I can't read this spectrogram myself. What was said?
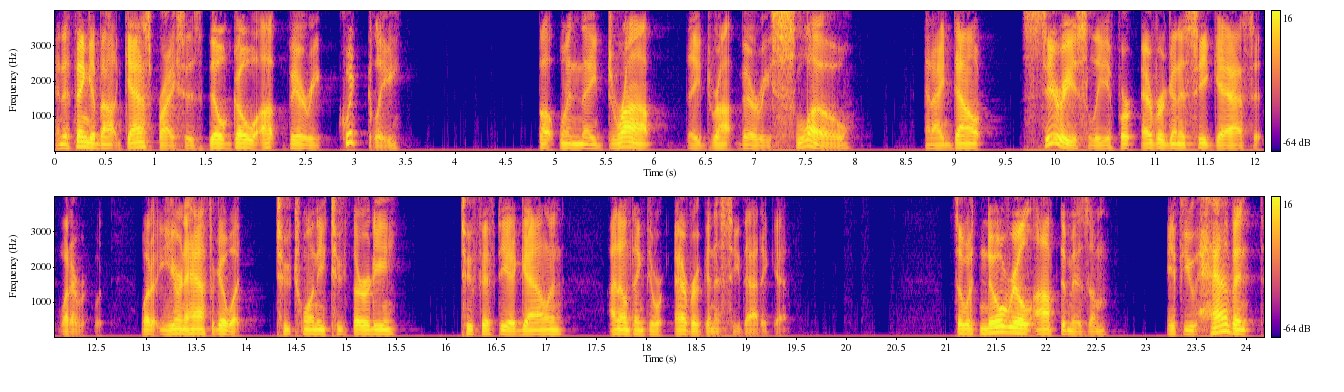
And the thing about gas prices, they'll go up very quickly, but when they drop, they drop very slow. And I doubt seriously if we're ever going to see gas at whatever, what a year and a half ago, what, 220, 230, 250 a gallon. I don't think they we're ever going to see that again. So, with no real optimism, if you haven't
